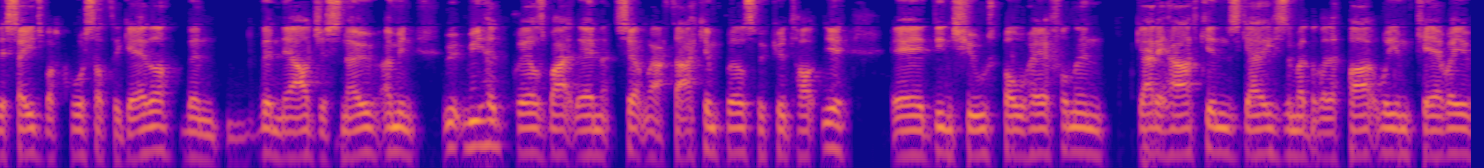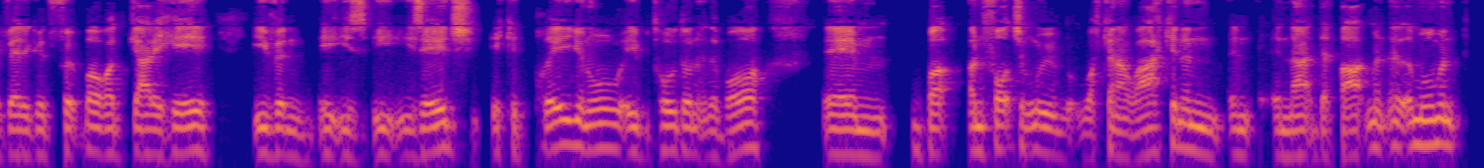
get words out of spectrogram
the sides were closer together than than they are just now. I mean, we, we had players back then, certainly attacking players who could hurt you. Uh, Dean Shiels, Paul Heffernan, Gary Harkins, guys in the middle of the park. William Kelly, very good footballer. Gary Hay, even his his age, he could play. You know, he would hold on to the ball. Um, but unfortunately, we're kind of lacking in, in, in, that department at the moment.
